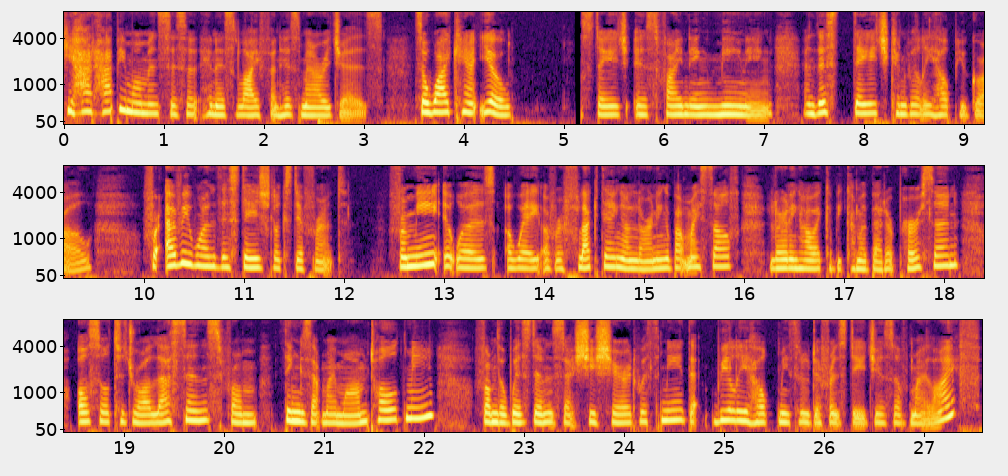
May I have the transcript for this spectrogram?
He had happy moments in his life and his marriages. So why can't you? Stage is finding meaning, and this stage can really help you grow. For everyone, this stage looks different. For me, it was a way of reflecting and learning about myself, learning how I could become a better person, also to draw lessons from things that my mom told me, from the wisdoms that she shared with me that really helped me through different stages of my life.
